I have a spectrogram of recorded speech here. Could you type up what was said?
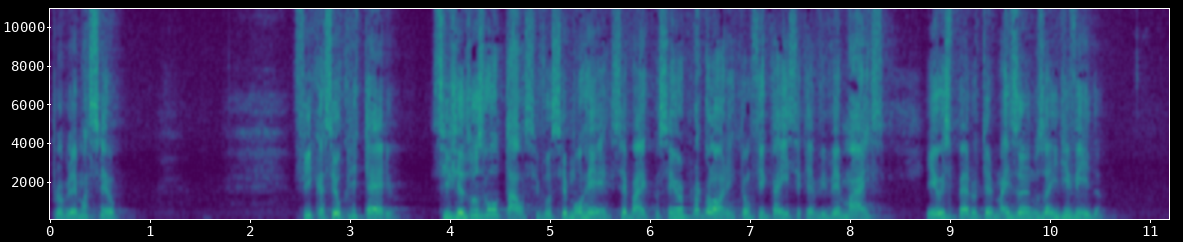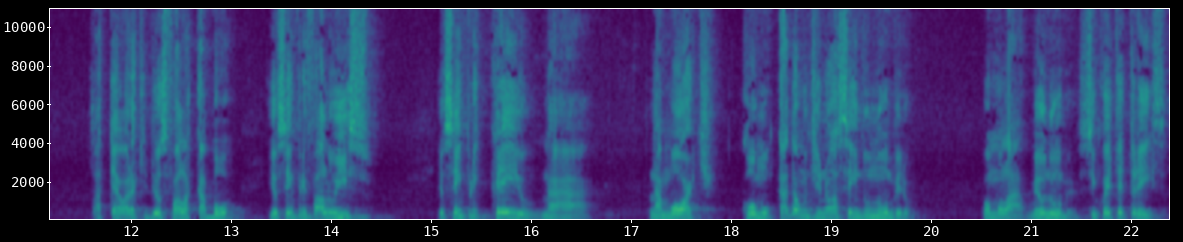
Problema seu. Fica a seu critério. Se Jesus voltar, ou se você morrer, você vai com o Senhor para a glória. Então fica aí. Você quer viver mais? Eu espero ter mais anos aí de vida. Até a hora que Deus fala, acabou. Eu sempre falo isso. Eu sempre creio na, na morte como cada um de nós sendo um número. Vamos lá, meu número, 53.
